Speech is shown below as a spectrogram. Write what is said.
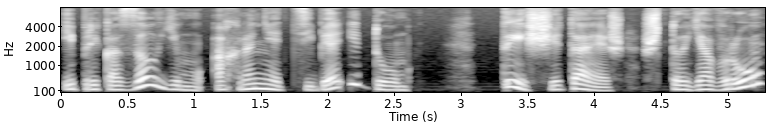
и приказал ему охранять тебя и дом. Ты считаешь, что я вру?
